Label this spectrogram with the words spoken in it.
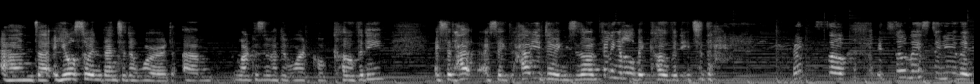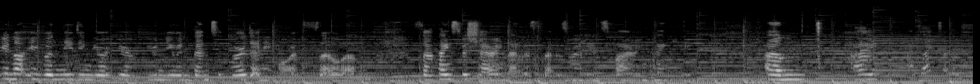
and uh, he also invented a word. Um, Marcus invented a word called COVIDy. I said, how, I said, how are you doing? He said, oh, I'm feeling a little bit COVIDy today. so it's so nice to hear that you're not even needing your, your, your new invented word anymore. So um, so thanks for sharing. That was that was really inspiring. Thank you. Um, I I'd like to.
